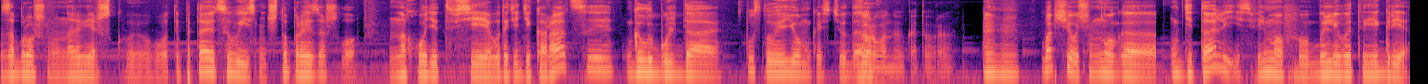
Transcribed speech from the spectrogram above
заброшенную норвежскую, вот, и пытаются выяснить, что произошло. Находят все вот эти декорации, глыбу льда пустой емкостью, да. Взорванную которую. Мгм. Вообще очень много деталей из фильмов были в этой игре.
